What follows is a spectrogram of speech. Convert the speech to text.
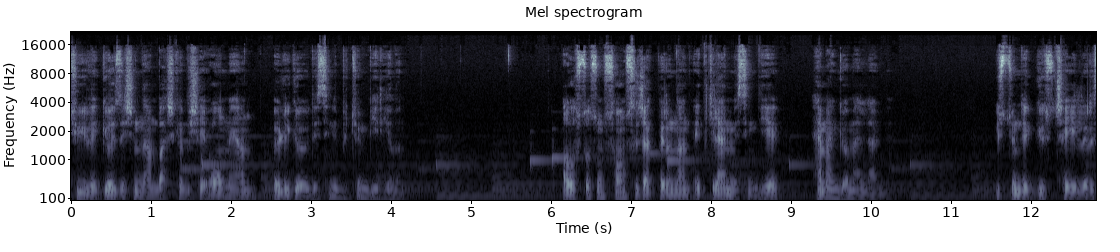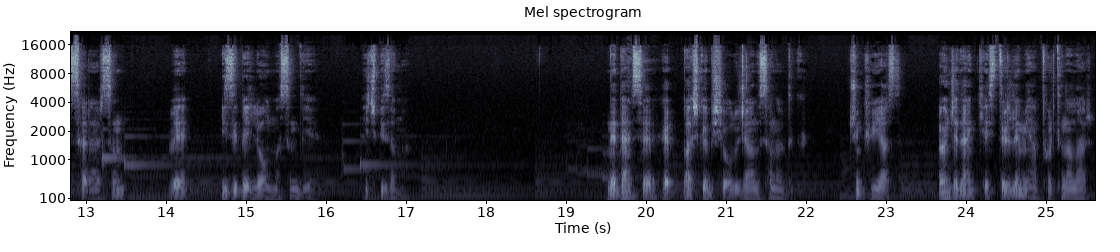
tüy ve gözyaşından başka bir şey olmayan ölü gövdesini bütün bir yılın. Ağustos'un son sıcaklarından etkilenmesin diye hemen gömerlerdi. Üstünde güz çayırları sararsın ve izi belli olmasın diye hiçbir zaman. Nedense hep başka bir şey olacağını sanırdık. Çünkü yaz, önceden kestirilemeyen fırtınalar,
